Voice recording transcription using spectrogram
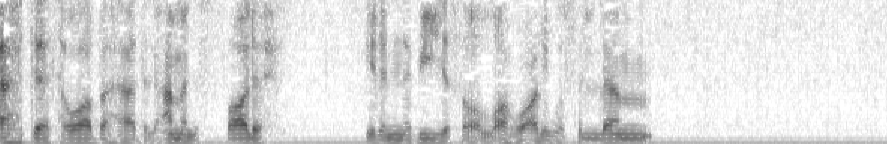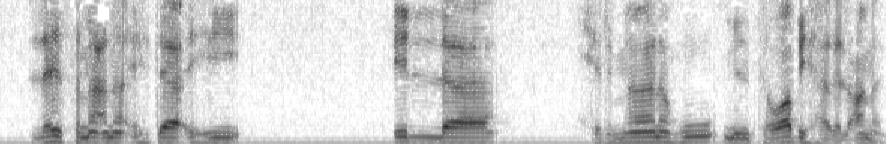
أهدى ثواب هذا العمل الصالح إلى النبي صلى الله عليه وسلم ليس معنى إهدائه إلا حرمانه من ثواب هذا العمل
